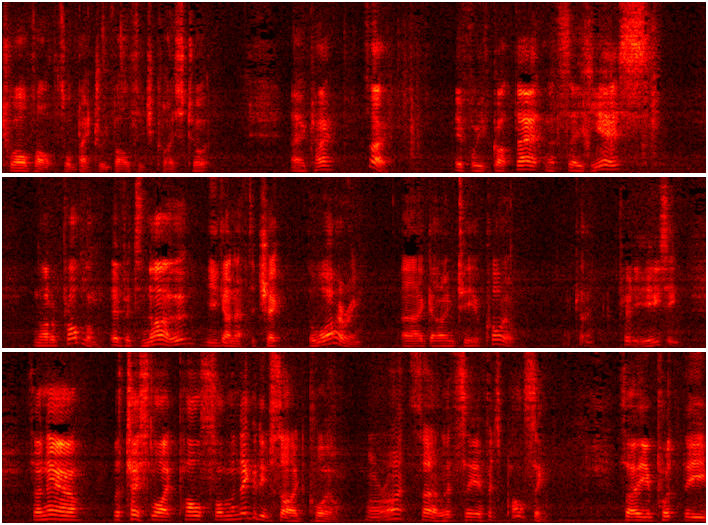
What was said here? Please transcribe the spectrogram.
12 volts or battery voltage close to it. Okay. So if we've got that and it says yes, not a problem. If it's no, you're going to have to check the wiring uh, going to your coil. Pretty easy. So now the test light pulse on the negative side coil. Alright, so let's see if it's pulsing. So you put the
